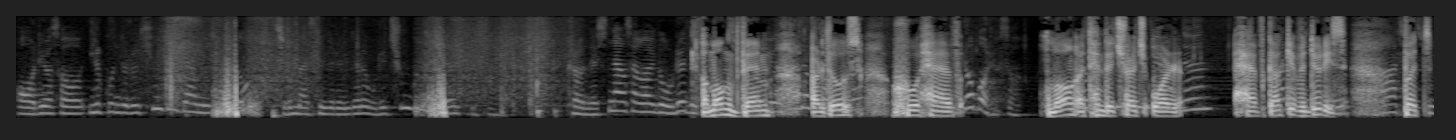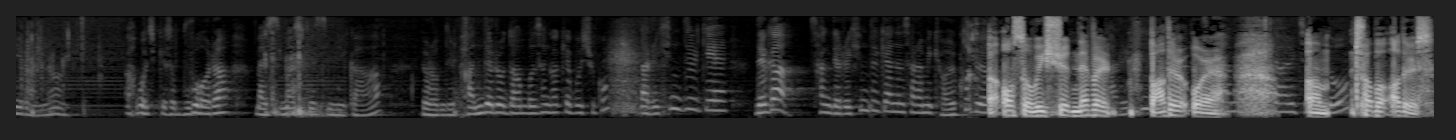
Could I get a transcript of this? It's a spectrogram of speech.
어려서 일꾼들을 힘들게 하는 소도 지금 말씀드린 대로 우리 충분히 이해할 수 있어요. Among them are those who have long attended church or have God given duties. But 여러분들이 반대로도 한번 생각해 보시고 나를 힘들게 내가 상대를 힘들게 하는 사람이 결코 되어 Also we should never bother or um, trouble others.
